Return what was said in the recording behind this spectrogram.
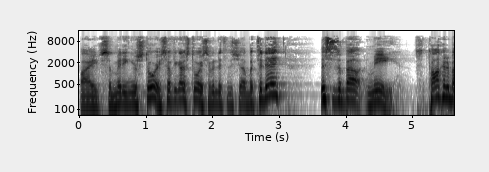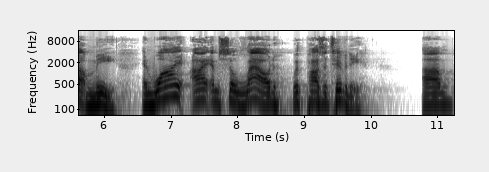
by submitting your story. So if you got a story, submit it to the show. But today, this is about me. It's talking about me and why I am so loud with positivity. Um,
